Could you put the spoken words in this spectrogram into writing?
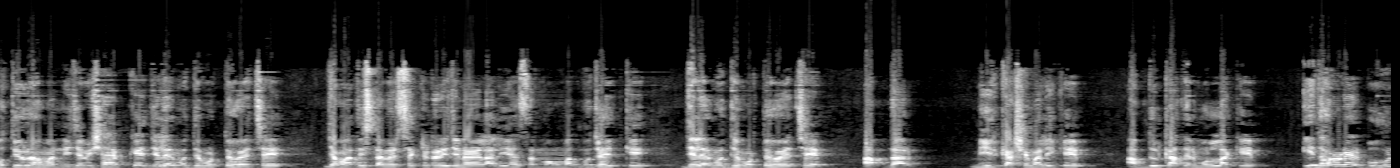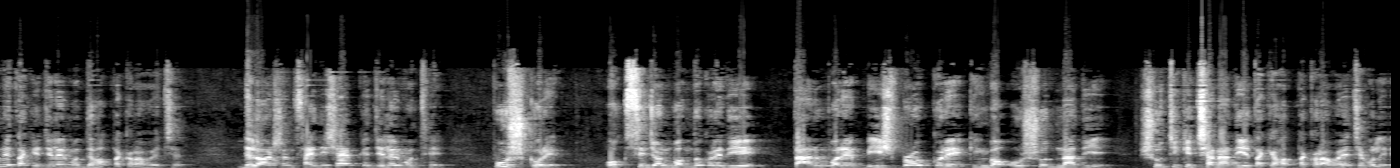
মতিউর রহমান নিজামী সাহেবকে। জেলের মধ্যে মরতে হয়েছে জামাত ইসলামের সেক্রেটারি জেনারেল আলী হাসান মোহাম্মদ মুজাহিদকে। জেলের মধ্যে মরতে হয়েছে আপনার মীর কাশেম আলীকে। আব্দুল কাদের মোল্লাকে এ ধরনের বহু নেতাকে জেলের মধ্যে হত্যা করা হয়েছে। দেলোয়ার সাইদি সাহেবকে জেলের মধ্যে পুশ করে, অক্সিজেন বন্ধ করে দিয়ে, তার উপরে বিষ প্রয়োগ করে কিংবা ওষুধ না দিয়ে, সুচিকিৎসা না দিয়ে তাকে হত্যা করা হয়েছে বলে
